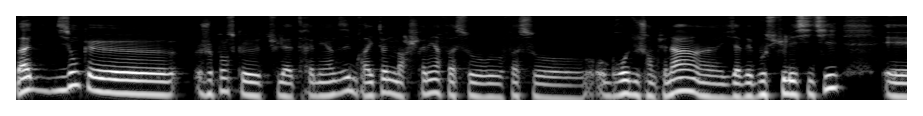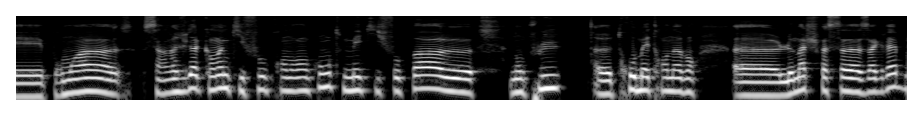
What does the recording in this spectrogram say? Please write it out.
Bah, disons que je pense que tu l'as très bien dit. Brighton marche très bien face au face au, gros du championnat. Euh, ils avaient bousculé City et pour moi, c'est un résultat quand même qu'il faut prendre en compte, mais qu'il faut pas euh, non plus euh, trop mettre en avant. le match face à Zagreb,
